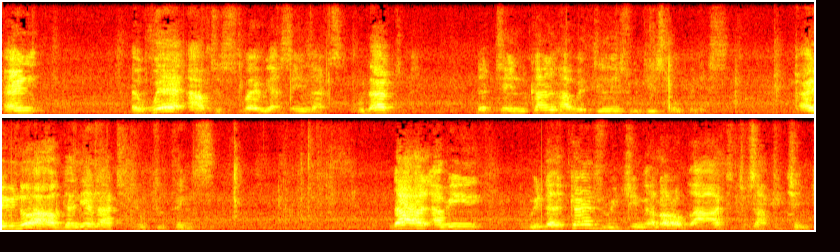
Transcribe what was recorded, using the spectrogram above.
And a way out is where we are saying that without the you can't have a dealings with these companies. And you know our Ghanaian attitude to things. That, I mean, with the current regime, a lot of our attitudes have to change.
